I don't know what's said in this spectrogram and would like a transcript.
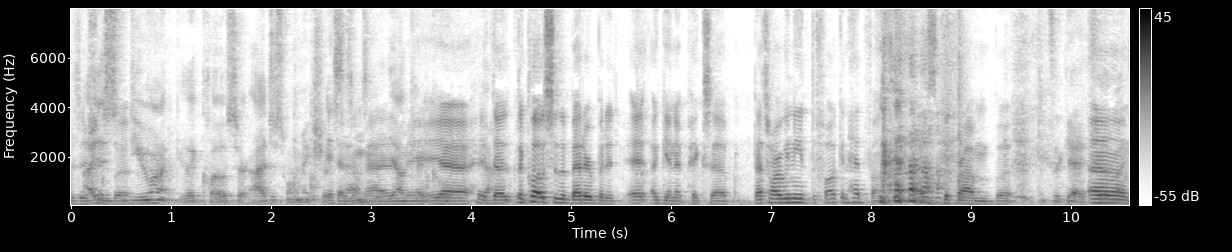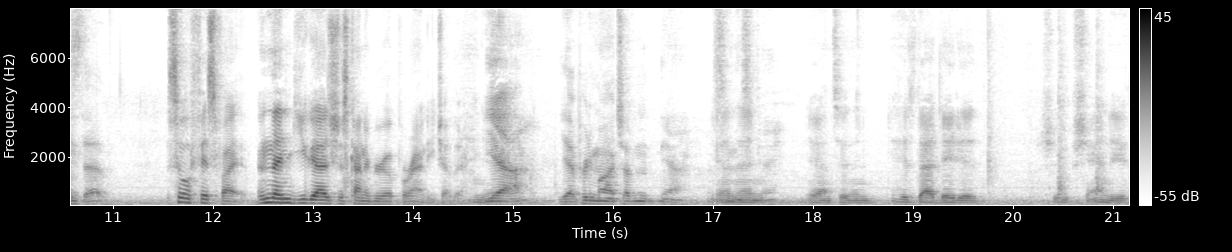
position, I just but do you want it like closer? I just want to make sure it, it doesn't sounds matter. Good. Yeah, okay, cool. yeah, it does. good, The good. closer the better, but it, it again it picks up. That's why we need the fucking headphones. That's the problem. But It's okay. Step by Um, step. so a fist fight, and then you guys just kind of grew up around each other. Yeah, yeah, pretty much. I've yeah. I've Yeah, seen and then guy. yeah, and so then his dad dated shoot Shandy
